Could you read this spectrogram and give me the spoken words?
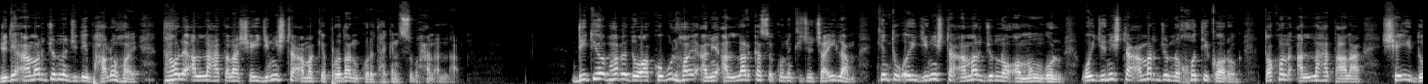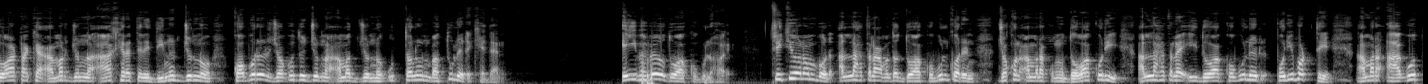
যদি আমার জন্য যদি ভালো হয়, তাহলে আল্লাহ তালা সেই জিনিসটা আমাকে প্রদান করে থাকেন সুবহান আল্লাহ দ্বিতীয়ভাবে দোয়া কবুল হয়, আমি আল্লাহর কাছে কোনো কিছু চাইলাম, কিন্তু ওই জিনিসটা আমার জন্য অমঙ্গল, ওই জিনিসটা আমার জন্য ক্ষতিকারক তখন আল্লাহ তালা সেই দোয়াটাকে আমার জন্য আখেরাতের দিনের জন্য, কবরের জগতের জন্য আমার জন্য উত্তোলন বা তুলে রেখে দেন। এইভাবেও দোয়া কবুল হয়। তৃতীয় নম্বর, আল্লাহ তালা আমাদের দোয়া কবুল করেন, যখন আমরা কোনো দোয়া করি, আল্লাহ তালা এই দোয়া কবুলের পরিবর্তে আমার আগত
